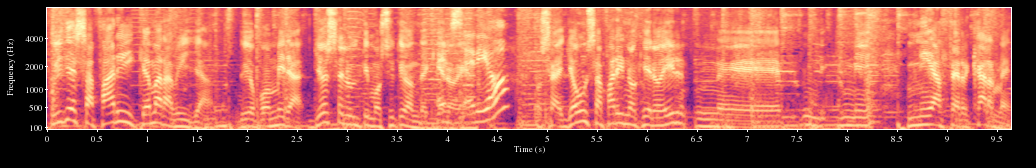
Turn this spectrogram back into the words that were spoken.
fui de safari, qué maravilla. Digo, pues mira, yo es el último sitio donde quiero ir. serio? O sea, yo a un safari no quiero ir eh, ni, ni acercarme.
